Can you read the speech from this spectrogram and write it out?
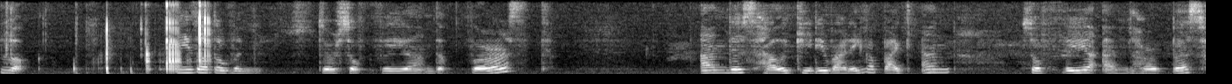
Look, these are the rings. There's Sophia and the first, and this Hello Kitty riding a bike, and Sophia and her best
